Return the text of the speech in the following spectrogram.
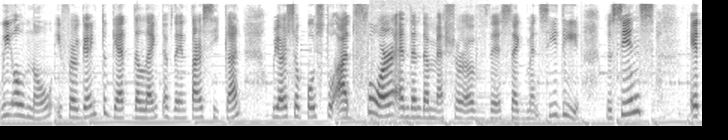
we all know if we're going to get the length of the entire secant, we are supposed to add 4 and then the measure of the segment CD. So since it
